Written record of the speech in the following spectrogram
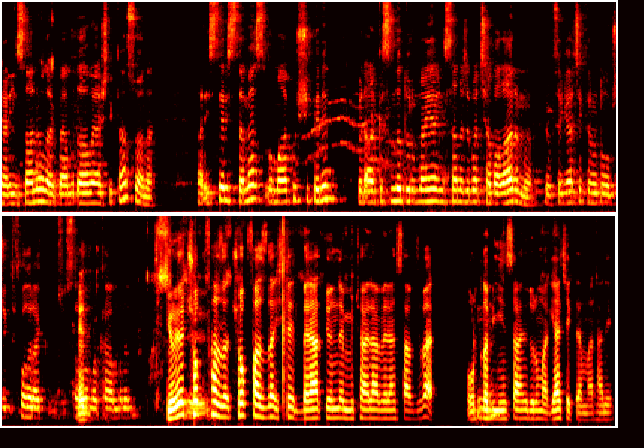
Yani insani olarak ben bu davayı açtıktan sonra hani ister istemez o makul şüphenin böyle arkasında durmaya insan acaba çabalar mı? Yoksa gerçekten orada objektif olarak savunma evet. makamının... Yok yok çok e, fazla çok fazla işte beraat yönünde mütalaa veren savcı var. Ortada Hı-hı. bir insani durum var. Gerçekten var. Hani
